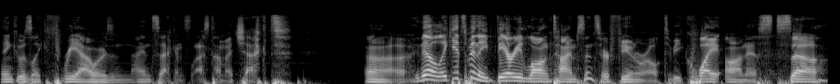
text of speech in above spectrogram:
think it was like three hours and nine seconds last time I checked. Uh, no, like it's been a very long time since her funeral, to be quite honest. So,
